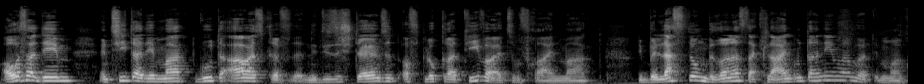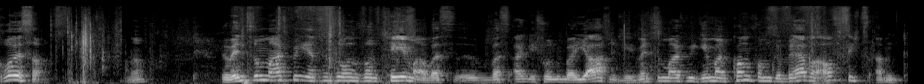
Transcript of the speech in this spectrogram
Außerdem entzieht er dem Markt gute Arbeitskräfte, denn diese Stellen sind oft lukrativer als im freien Markt. Die Belastung besonders der kleinen Unternehmer wird immer größer. Ne? Wenn zum Beispiel, jetzt ist so, ein Thema, was, was eigentlich schon über Jahre geht, wenn zum Beispiel jemand kommt vom Gewerbeaufsichtsamt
